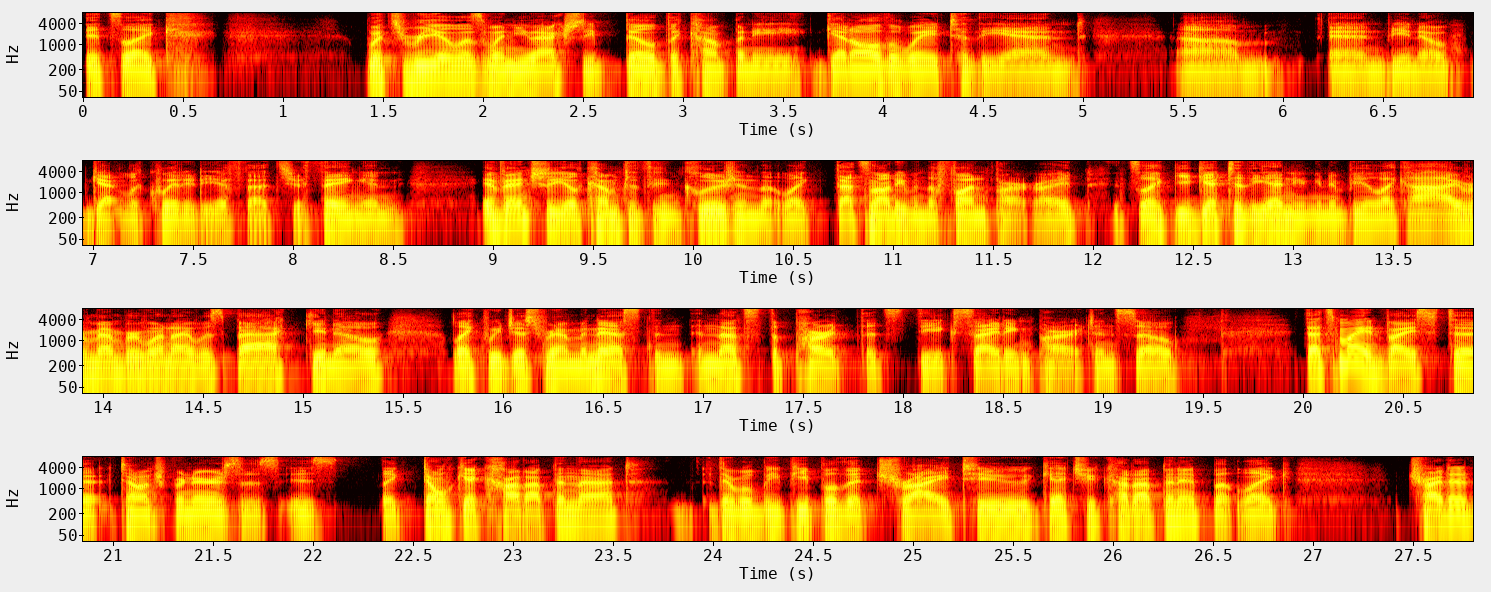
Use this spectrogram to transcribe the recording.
it's like what's real is when you actually build the company, get all the way to the end, um, and you know, get liquidity if that's your thing. And eventually you'll come to the conclusion that like that's not even the fun part, right? It's like you get to the end, you're gonna be like, ah, I remember when I was back, you know, like we just reminisced. And and that's the part that's the exciting part. And so that's my advice to, to entrepreneurs is is like don't get caught up in that. There will be people that try to get you caught up in it, but like try to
